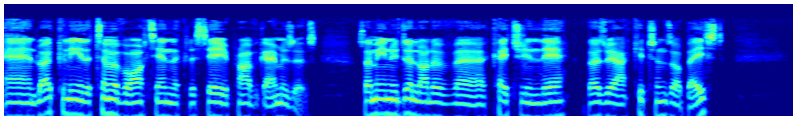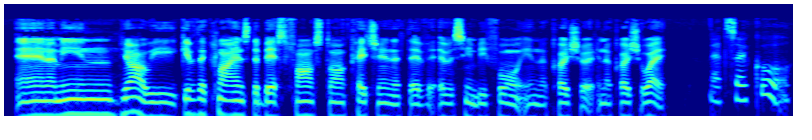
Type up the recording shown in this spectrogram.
and locally the Timbavati and the Klaserie private game reserves. So I mean, we do a lot of uh, catering there. Those where our kitchens are based. And I mean, yeah, we give the clients the best five star catering that they've ever seen before in a kosher in a kosher way. That's so cool.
